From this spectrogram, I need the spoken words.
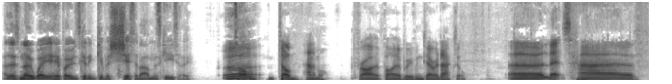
And there's no way a hippo's gonna give a shit about a mosquito. Tom. Tom, animal. Fire, fire breathing pterodactyl. Uh, let's have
